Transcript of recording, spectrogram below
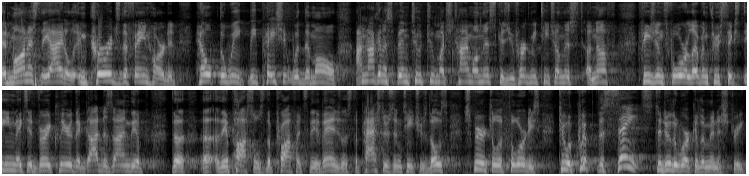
Admonish the idle, encourage the faint-hearted, help the weak, be patient with them all. I'm not going to spend too too much time on this because you've heard me teach on this enough. Ephesians 4, 11 through 16 makes it very clear that God designed the, the, uh, the apostles, the prophets, the evangelists, the pastors and teachers, those spiritual authorities, to equip the saints to do the work of the ministry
